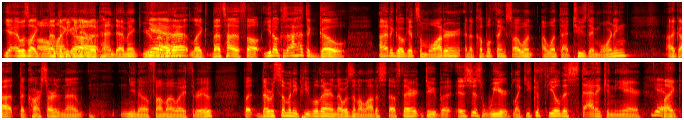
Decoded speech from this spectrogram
Yeah, it was like Oh at the beginning of the pandemic. You Yeah. remember that? Like that's how it felt. You know, because I had to go. I had to go get some water and a couple things. So I went. I went that Tuesday morning. I got the car started and I, you know, found my way through. But there was so many people there and there wasn't a lot of stuff there, dude. But it's just weird. Like you could feel this static in the air. Yeah. Like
